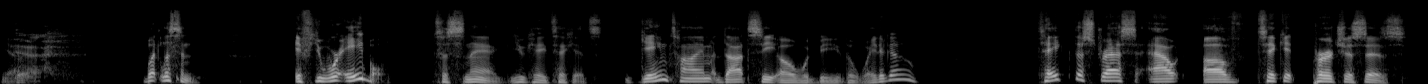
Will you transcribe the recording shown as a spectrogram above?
Yeah. yeah, But listen, if you were able to snag UK tickets, gametime.co would be the way to go. Take the stress out of ticket purchases.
